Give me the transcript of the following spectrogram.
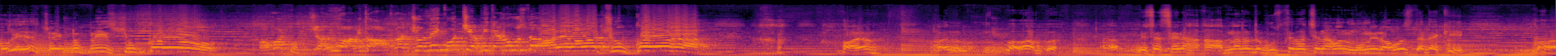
বকে যাচ্ছ একটু প্লিজ চুপ করো। বাবা জানো আমি তো আপনার জন্যই করছি আপনি কেন বুঝতে আরে বাবা চুপ করো না। বাবা মিস্টার সেন আপনারা তো বুঝতে পারছেন আমার মনের অবস্থাটা কি। বাবা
